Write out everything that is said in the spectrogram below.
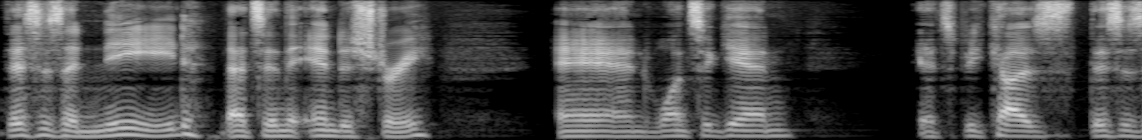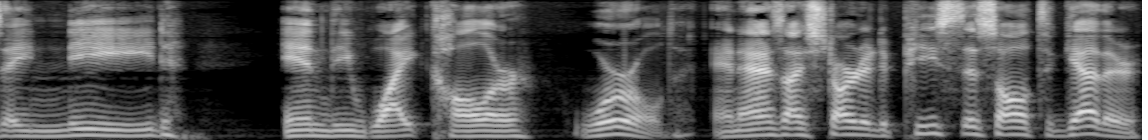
this is a need that's in the industry. And once again, it's because this is a need in the white collar world. And as I started to piece this all together,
